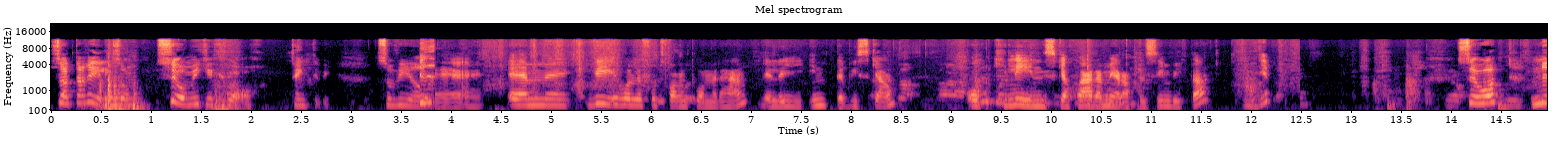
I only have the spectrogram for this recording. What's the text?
så att där är liksom så mycket kvar, tänkte vi. Så vi gör Eh, em, vi håller fortfarande på med det här. Eller inte, vi ska. Och Linn ska skära mer apelsinbitar. Japp. så. Nu,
